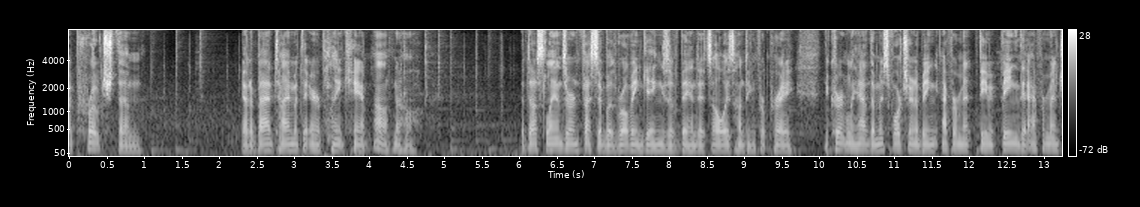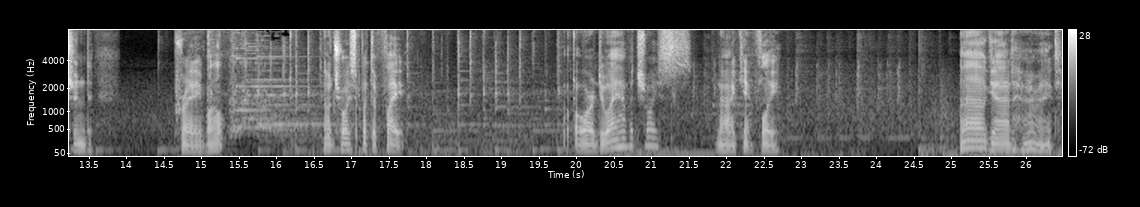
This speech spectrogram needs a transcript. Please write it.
approach them. Had a bad time at the airplane camp. Oh no. Dustlands are infested with roving gangs of bandits always hunting for prey. You currently have the misfortune of being, being the aforementioned prey. Well, no choice but to fight. Or do I have a choice? No, I can't flee. Oh god, alright.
